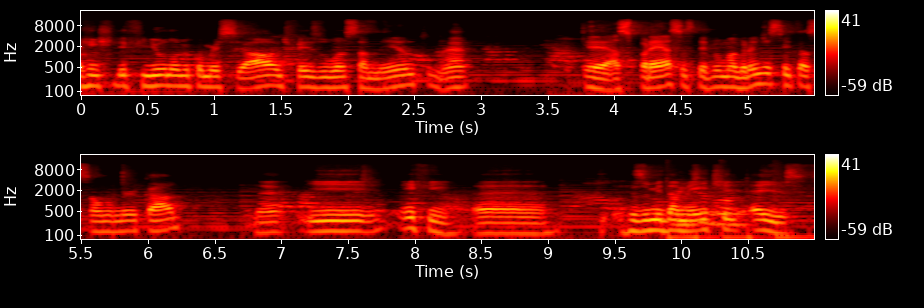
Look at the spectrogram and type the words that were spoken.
a gente definiu o nome comercial, a gente fez o lançamento, né? É, as pressas, teve uma grande aceitação no mercado né? E, enfim, é, resumidamente é isso.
